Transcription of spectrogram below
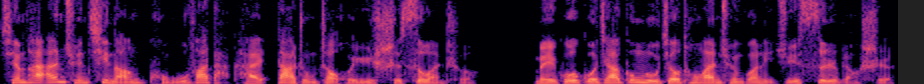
前排安全气囊恐无法打开，大众召回逾十四万车。美国国家公路交通安全管理局四日表示。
